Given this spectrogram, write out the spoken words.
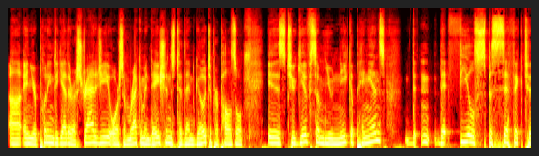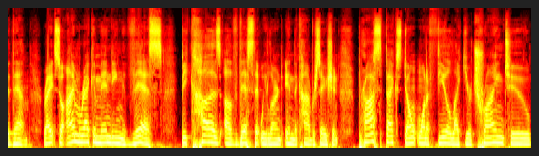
uh, and you're putting together a strategy or some recommendations to then go to proposal is to give some unique opinions that, that feel specific to them right? So i'm recommending this because of this that we learned in the conversation. Prospects don't want to feel like you're trying to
